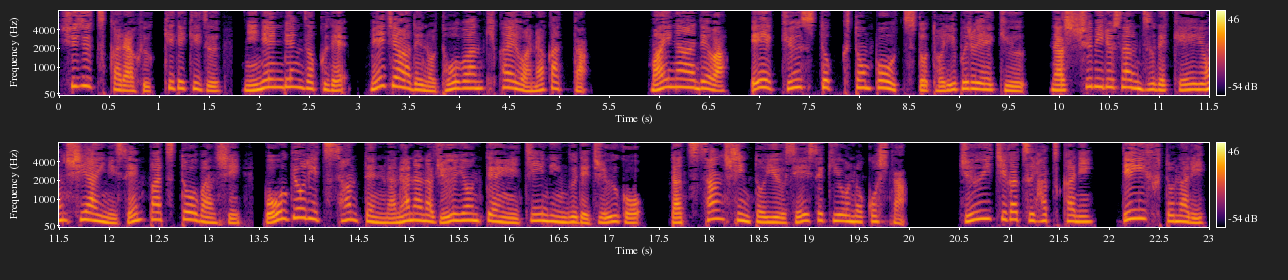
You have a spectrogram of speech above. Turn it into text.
手術から復帰できず、2年連続でメジャーでの登板機会はなかった。マイナーでは A 級ストックトンポーツとトリプル A 級ナッシュビルサウンズで計4試合に先発登板し、防御率3.7714.1イニングで15、奪三振という成績を残した。11月20日に DF となり、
